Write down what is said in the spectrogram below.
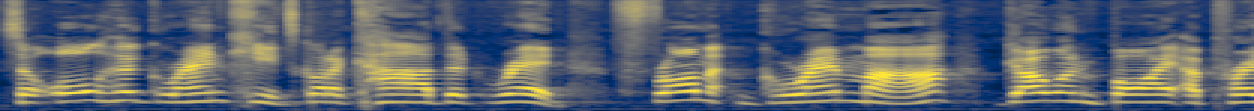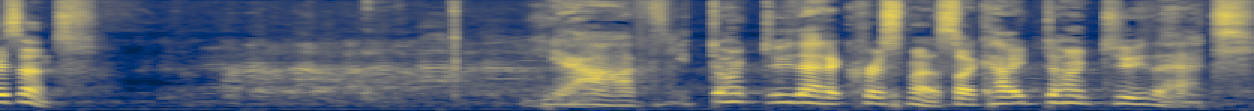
So all her grandkids got a card that read, From Grandma, go and buy a present. yeah, don't do that at Christmas, okay? Don't do that.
